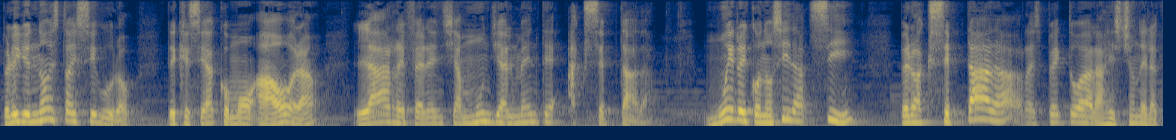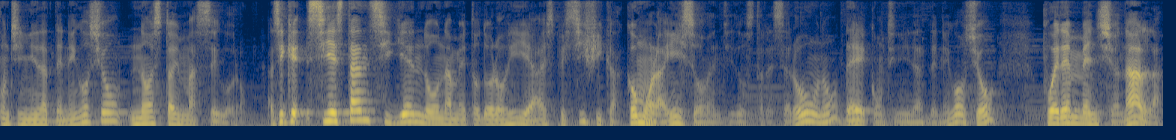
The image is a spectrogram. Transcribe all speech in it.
Pero yo no estoy seguro de que sea como ahora la referencia mundialmente aceptada. Muy reconocida, sí, pero aceptada respecto a la gestión de la continuidad de negocio, no estoy más seguro. Así que si están siguiendo una metodología específica como la ISO 22301 de continuidad de negocio, pueden mencionarla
